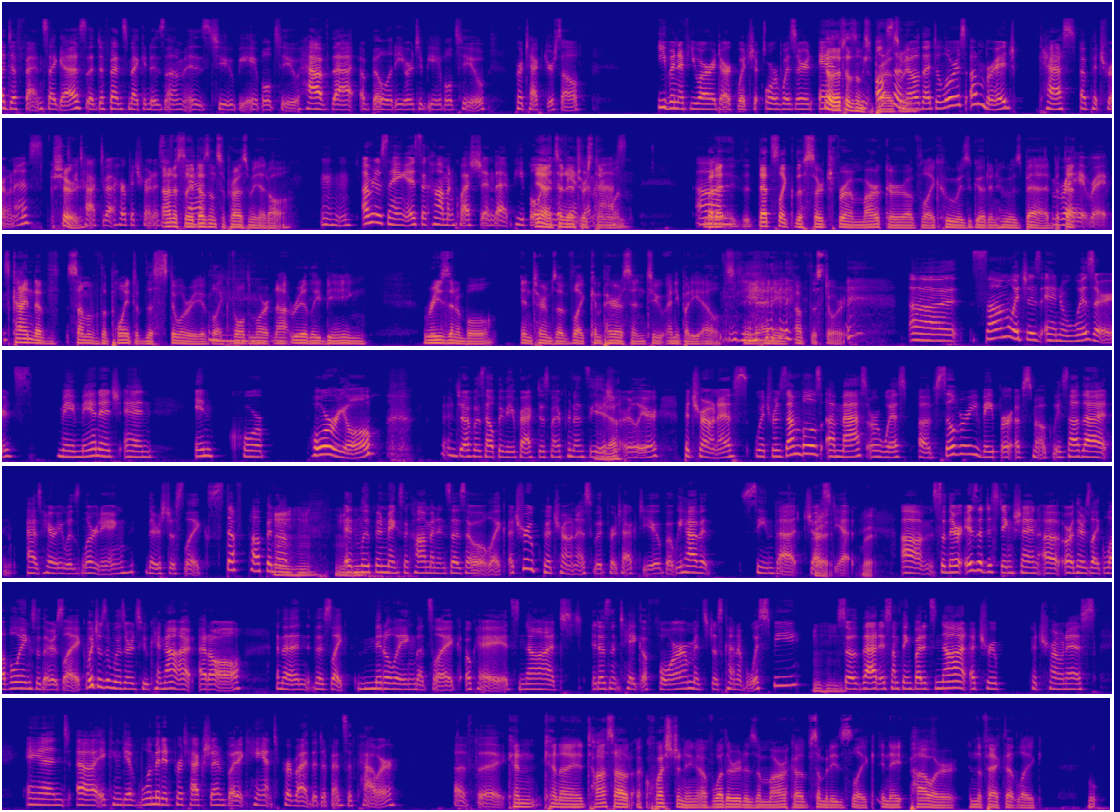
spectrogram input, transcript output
a defense i guess a defense mechanism is to be able to have that ability or to be able to protect yourself even if you are a dark witch or wizard and Yeah, that doesn't we surprise also me. know that dolores umbridge casts a patronus Sure. we talked about her patronus Honestly, it doesn't surprise me at all. hmm I'm just saying it's a common question that people. yeah, it's an interesting ask. one. But Um, I, that's like the search for a marker of like who is good and who is bad. But right, right. it's kind of some of the point of the story of like Mm. Voldemort not really being reasonable in terms of like comparison to anybody else in any of the story. Uh, some witches and wizards may manage an incorporeal. And Jeff was helping me practice my pronunciation Yeah. earlier. Patronus, which resembles a mass or wisp of silvery vapor of smoke. We saw that as Harry was learning. There's just like stuff popping up Mhm, and mhm. Lupin makes a comment and says, "Oh, like a true Patronus would protect you," but we haven't seen that just Right, yet. right. Um, so there is a distinction, uh, or there's like leveling. So there's like witches and wizards who cannot at all, and then this like middling that's like, okay, it's not, it doesn't take a form. It's just kind of wispy. Mhm. So that is something, but it's not a true Patronus. And uh, it can give limited protection, but it can't provide the defensive power of the Can can I toss out a questioning of whether it is a mark of somebody's like innate power in the fact that like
